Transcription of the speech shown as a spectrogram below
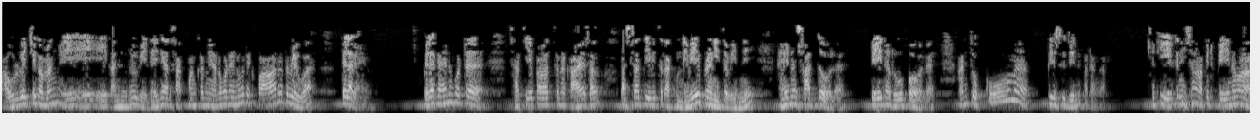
අවුල් වෙච්ච ගමන් ඒ ඒ ඒ කන්දර වෙන ඉතින් අර සක්මන් කරන යනකොට එනකොට එකපාරට මෙවුවා පෙළ ගැහෙනවා. පෙළ ගැහෙනකොට සතිය පවත්තන කාය පස්සද්ධිය විතරක් නෙවෙයි ප්‍රණීත වෙන්නේ. ඇහෙන ශබ්දවල පේන රූපවල අනිත ඔක්කොම පිරිසිදු වෙන්න පටන් ගන්නවා. ඉතින් ඒක නිසා අපිට පේනවා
